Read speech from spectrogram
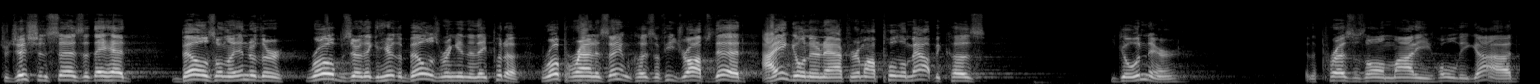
Tradition says that they had bells on the end of their robes there. They could hear the bells ringing, and they put a rope around his ankle because if he drops dead, I ain't going in after him. I'll pull him out because you go in there in the presence of Almighty, Holy God,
